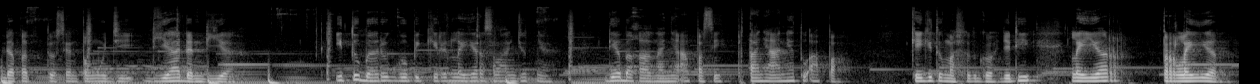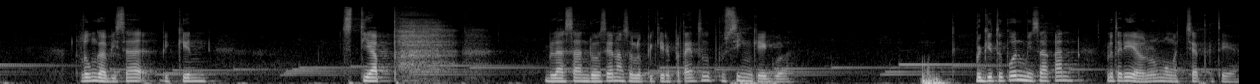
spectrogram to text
dapat dosen penguji dia dan dia. Itu baru gue pikirin layer selanjutnya. Dia bakal nanya apa sih? Pertanyaannya tuh apa? Kayak gitu maksud gue jadi layer per layer. Lu nggak bisa bikin setiap belasan dosen langsung lu pikir pertanyaan tuh pusing kayak gue begitupun misalkan lu tadi ya lu mau ngechat gitu ya.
